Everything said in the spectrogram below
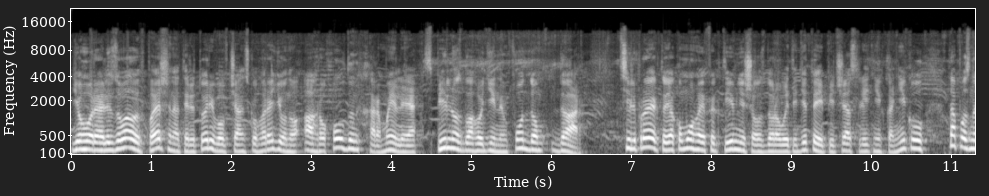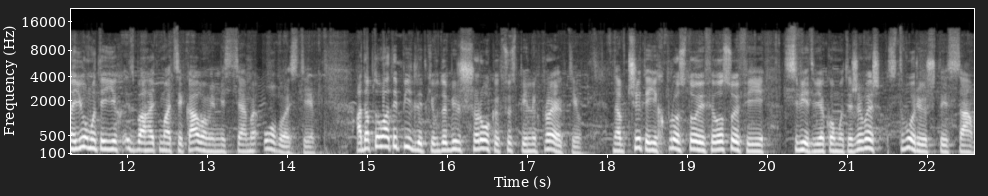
Його реалізували вперше на території Вовчанського району агрохолдинг Хармелія спільно з благодійним фондом Дар. Ціль проекту якомога ефективніше оздоровити дітей під час літніх канікул та познайомити їх із багатьма цікавими місцями області, адаптувати підлітків до більш широких суспільних проєктів, навчити їх простої філософії світ, в якому ти живеш, створюєш ти сам.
